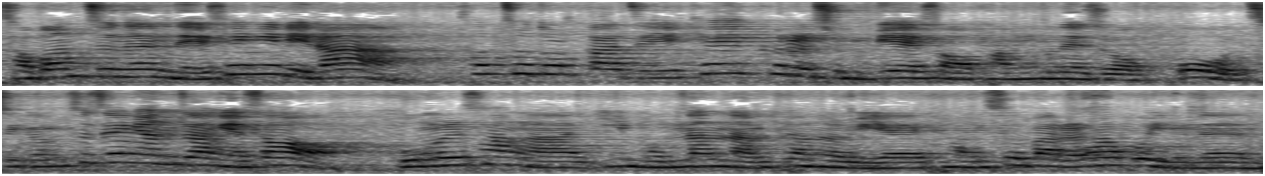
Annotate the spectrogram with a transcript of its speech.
저번 주는 내 생일이라 서초동까지 케이크를 준비해서 방문해 주었고 지금 투쟁 현장에서 몸을 상한 이 못난 남편을 위해 병수발을 하고 있는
